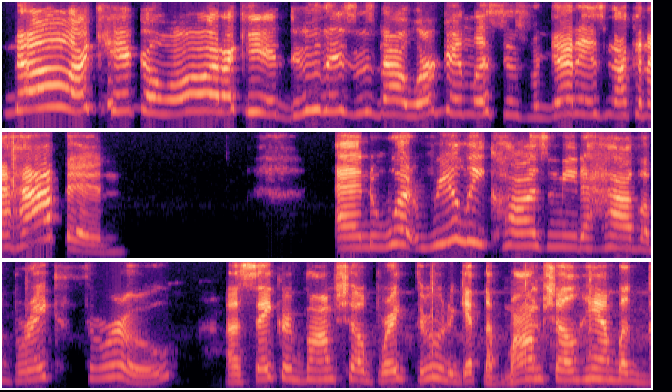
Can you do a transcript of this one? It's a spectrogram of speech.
no, I can't go on. I can't do this. It's not working. Let's just forget it. It's not going to happen. And what really caused me to have a breakthrough a sacred bombshell breakthrough to get the bombshell handbook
